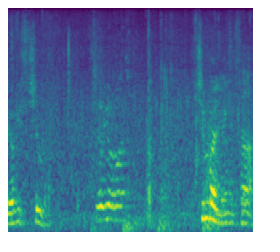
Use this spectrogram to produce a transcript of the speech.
여기 신발 여기 올라. 신발 여기 있어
